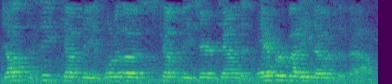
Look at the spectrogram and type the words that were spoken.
Johnston Seed Company is one of those companies here in town that everybody knows about,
